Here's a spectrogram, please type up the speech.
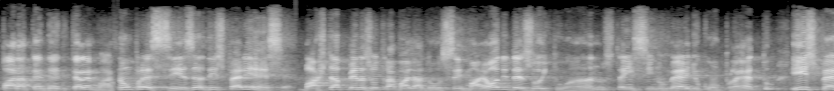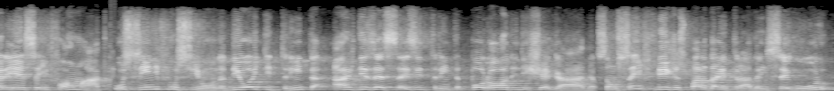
para atendente telemático. Não precisa de experiência. Basta apenas o trabalhador ser maior de 18 anos, ter ensino médio completo e experiência informática. O Cine funciona funciona de 8h30 às 16h30 por ordem de chegada. São 100 fichas para dar entrada em seguro,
